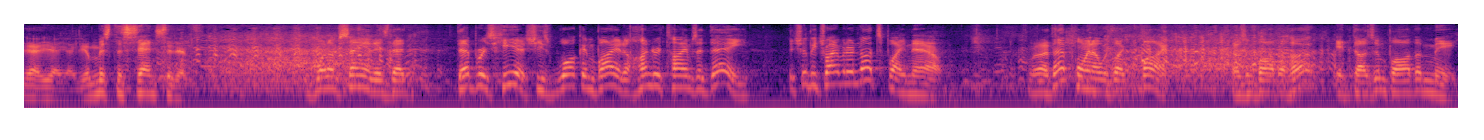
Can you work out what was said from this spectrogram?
Yeah, yeah, yeah. You're Mr. Sensitive. what I'm saying is that Deborah's here. She's walking by it a hundred times a day. It should be driving her nuts by now. Well, at that point, I was like, fine. Doesn't bother her. It doesn't bother me.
